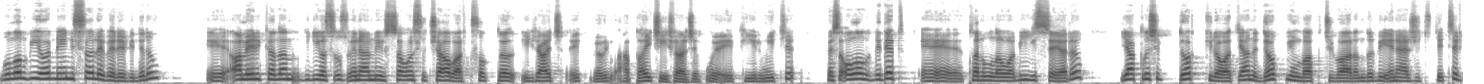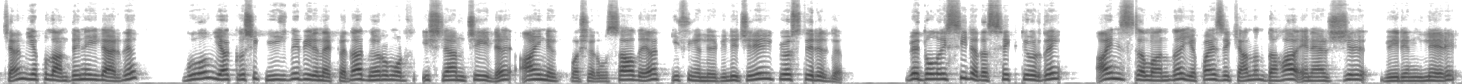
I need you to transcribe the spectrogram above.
Bunun bir örneğini şöyle verebilirim. E, Amerika'dan biliyorsunuz önemli bir savaş uçağı var. Çok da ihraç etmiyor. Hatta hiç ihraç etmiyor F-22. Mesela onun hedef e, tanımlama bilgisayarı yaklaşık 4 kW yani 4000 watt civarında bir enerji tüketirken yapılan deneylerde bunun yaklaşık %1'ine kadar nöromorf işlemciyle aynı başarımı sağlayarak düşünülebileceği gösterildi. Ve dolayısıyla da sektörde aynı zamanda yapay zekanın daha enerji verimli,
